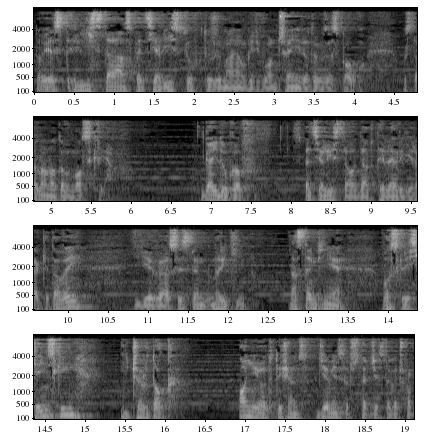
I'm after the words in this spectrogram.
To jest lista specjalistów, którzy mają być włączeni do tego zespołu. Ustalono to w Moskwie. Gajdukow, specjalista od artylerii rakietowej i jego asystent Mrykin. Następnie Woskrysieński i Czertok. Oni od 1944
